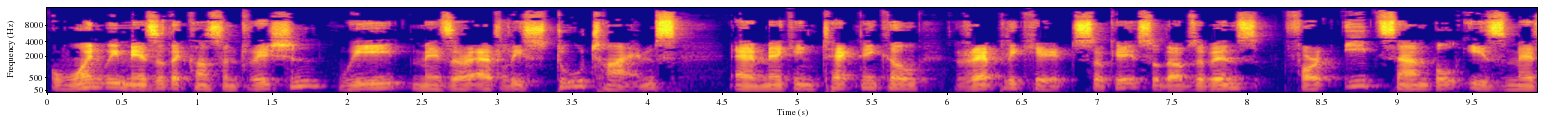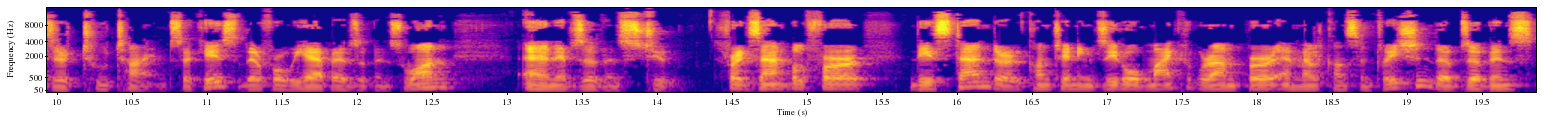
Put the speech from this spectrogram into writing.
when we measure the concentration, we measure at least two times and making technical replicates okay? So the absorbance for each sample is measured two times okay? So therefore we have absorbance 1 and absorbance 2 for example for the standard containing 0 microgram per ml concentration the absorbance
